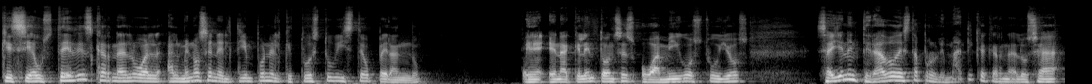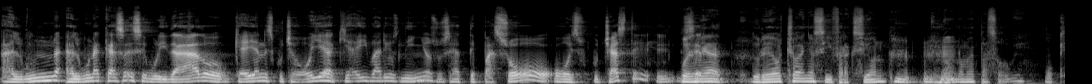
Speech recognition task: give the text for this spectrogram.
que si a ustedes, carnal, o al, menos en el tiempo en el que tú estuviste operando, eh, en aquel entonces, o amigos tuyos, se hayan enterado de esta problemática, carnal. O sea, algún, alguna casa de seguridad o que hayan escuchado, oye, aquí hay varios niños, o sea, ¿te pasó o escuchaste? Pues mira, duré ocho años y fracción. No, no me pasó, güey. Ok.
